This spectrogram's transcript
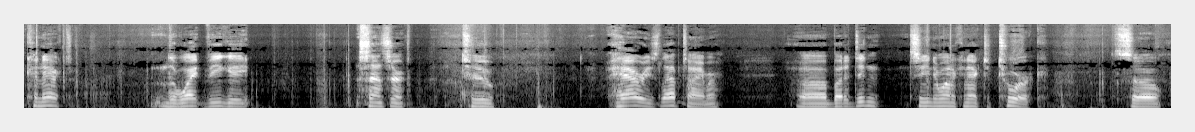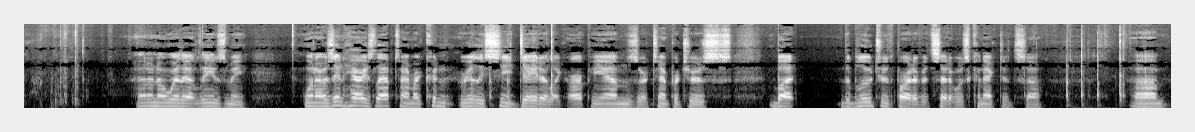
connect the white V-gate sensor to Harry's lap timer, uh, but it didn't seem to want to connect to torque. So I don't know where that leaves me when I was in Harry's lap time, I couldn't really see data like RPMs or temperatures, but the Bluetooth part of it said it was connected. So um,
